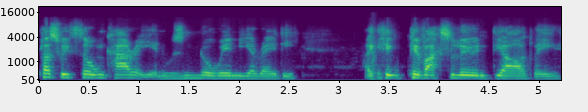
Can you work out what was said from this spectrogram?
Plus we've thrown Carré in, who's nowhere near ready. I think Pivac's learned the hard way.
